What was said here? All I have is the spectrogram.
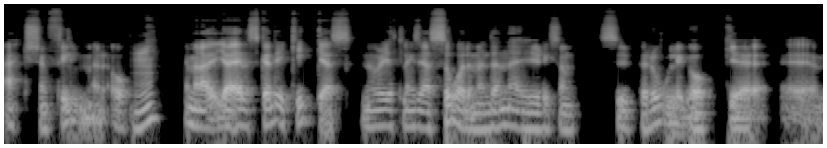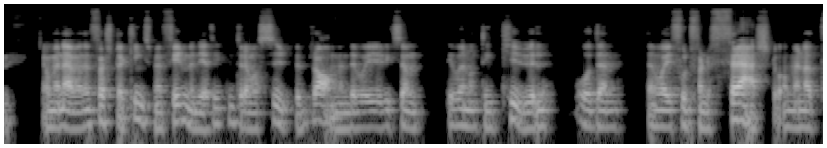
actionfilmer och Mm. jag menar, jag älskade ju Kick-Ass. Nu var det jättelänge sedan jag såg det, men den är ju liksom superrolig och eh, eh, ja men även den första Kingsman-filmen, jag tyckte inte den var superbra, men det var ju liksom, det var någonting kul och den, den var ju fortfarande fräsch då, men att,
